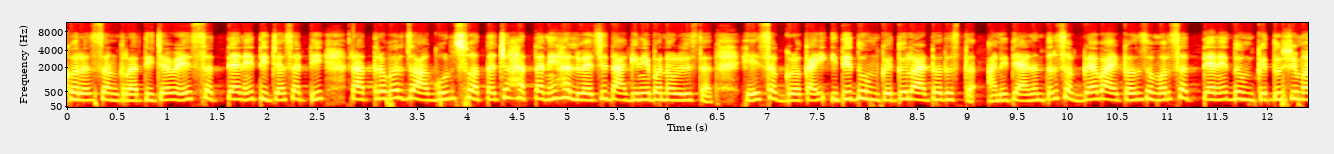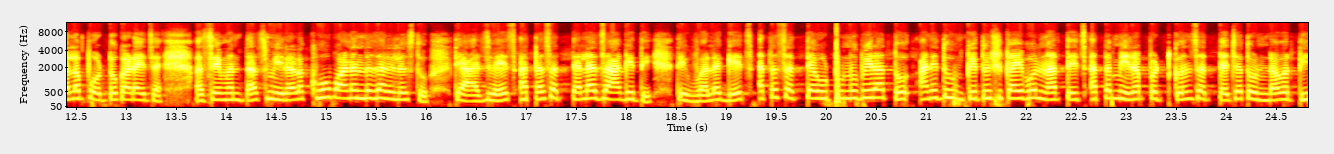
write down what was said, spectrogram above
खरंच संक्रांतीच्या वेळेस सत्याने तिच्यासाठी रात्रभर जागून स्वतःच्या हाताने हलव्याचे दागिने बनवलेले असतात. हे सगळं काही इथे धूमकेतूला आठवत असतं. आणि त्यानंतर सगळ्या बायकांसमोर सत्याने धूमकेतूशी मला फोटो काढायचा आहे असे म्हणताच मीराला खूप आनंद झालेला असतो. त्याच वेळेस आता सत्याला जाग येते. तेव्हा लगेच आता सत्या उठून उभी राहतो आणि धूमकेतूशी काही बोलणार तेच आता मीरा पटकन सत्याच्या तोंडावरती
